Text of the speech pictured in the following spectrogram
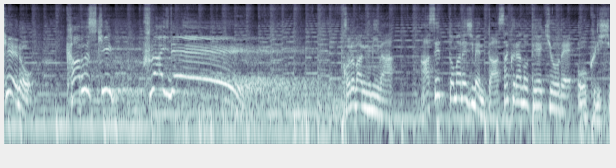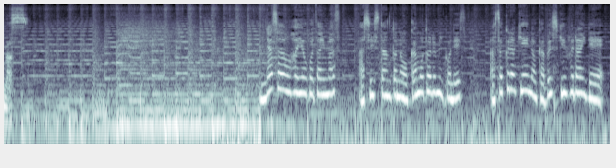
K の株式フライデー。この番組はアセットマネジメント朝倉の提供でお送りします。皆さんおはようございます。アシスタントの岡本留美子です。朝倉慶の株式フライデー。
